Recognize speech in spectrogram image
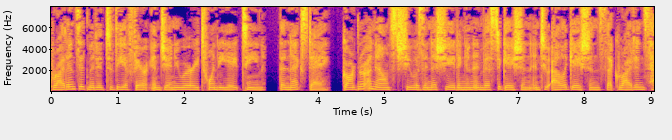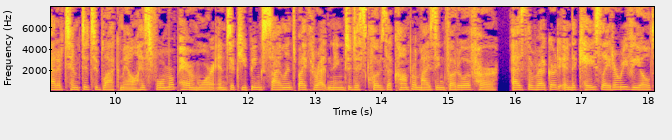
Greitens admitted to the affair in January 2018. The next day, Gardner announced she was initiating an investigation into allegations that Greitens had attempted to blackmail his former paramour into keeping silent by threatening to disclose a compromising photo of her. As the record in the case later revealed,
